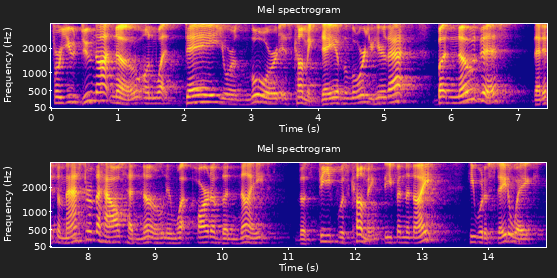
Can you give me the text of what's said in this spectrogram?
For you do not know on what day your Lord is coming. Day of the Lord, you hear that? But know this that if the master of the house had known in what part of the night the thief was coming, thief in the night, he would have stayed awake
